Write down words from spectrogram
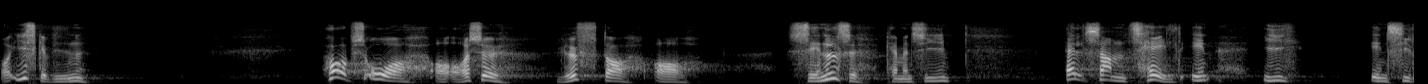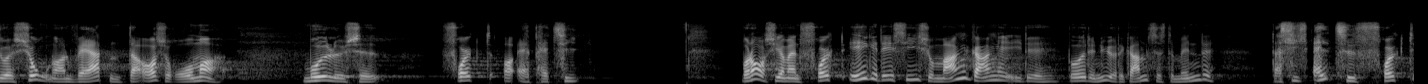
og I skal vidne. Håbsord og også løfter og sendelse, kan man sige. Alt sammen talt ind i en situation og en verden, der også rummer modløshed, frygt og apati. Hvornår siger man frygt ikke? Det siges jo mange gange i det, både det nye og det gamle testamente. Der siges altid frygt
